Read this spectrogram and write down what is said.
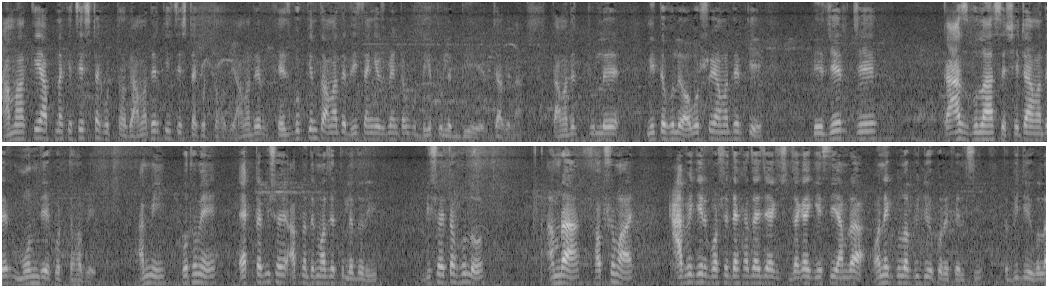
আমাকে আপনাকে চেষ্টা করতে হবে। আমাদেরকেই চেষ্টা করতে হবে। আমাদের ফেসবুক কিন্তু আমাদের রিচ এঙ্গেজমেন্টটা উপর দিকে তুলে দিয়ে যাবে না। তা আমাদের তুলে নিতে হলে অবশ্যই আমাদেরকে পেজের যে কাজগুলো আছে, সেটা আমাদের মন দিয়ে করতে হবে। আমি প্রথমে একটা বিষয় আপনাদের মাঝে তুলে ধরি। বিষয়টা হলো, আমরা সবসময় আবেগের বসে দেখা যায় যে এক জায়গায় গেছি, আমরা অনেকগুলো ভিডিও করে ফেলছি। তো ভিডিওগুলো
